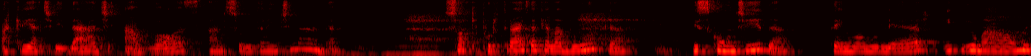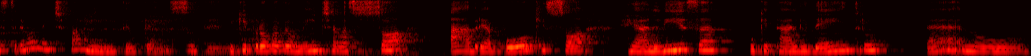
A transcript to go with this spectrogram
A criatividade, a voz, absolutamente nada. Só que por trás daquela burca, escondida, tem uma mulher e uma alma extremamente faminta, eu penso. Uhum. E que provavelmente ela só abre a boca e só realiza o que está ali dentro, né, no,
